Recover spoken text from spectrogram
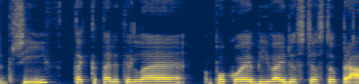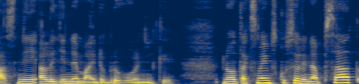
dřív, tak tady tyhle pokoje bývají dost často prázdný a lidi nemají dobrovolníky. No tak jsme jim zkusili napsat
